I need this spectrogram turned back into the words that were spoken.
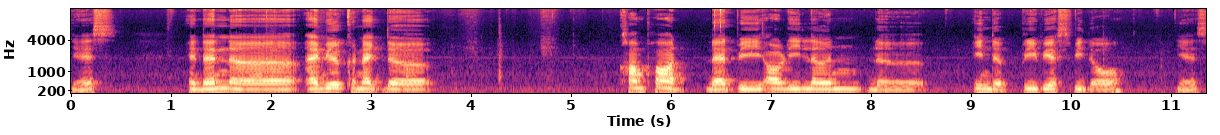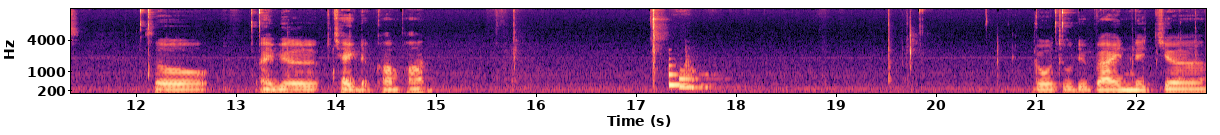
Yes. And then uh, I will connect the COM port that we already learned the in the previous video. Yes. So I will check the COM port go to device nature.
